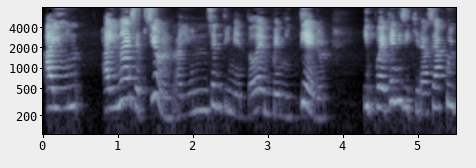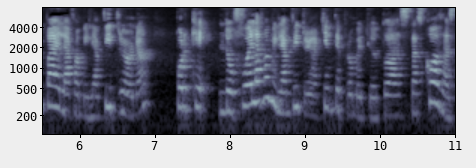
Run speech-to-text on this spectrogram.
hay, un, hay una decepción, hay un sentimiento de me mintieron y puede que ni siquiera sea culpa de la familia anfitriona, porque no fue la familia anfitriona quien te prometió todas estas cosas,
